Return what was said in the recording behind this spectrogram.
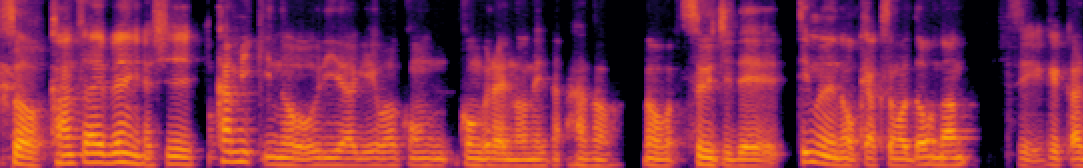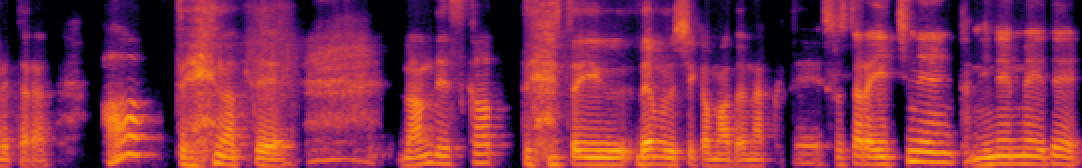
そう関西弁やし上期の売り上げはこんこんぐらいの,、ね、あのの数字でティムのお客様どうなん？って聞かれたらは？ってなって何ですかって というレベルしかまだなくてそしたら1年か2年目で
